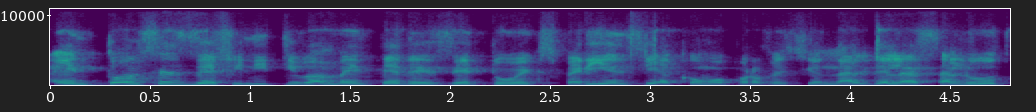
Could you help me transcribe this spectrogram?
entonces definitivamente desde tu experiencia como profesional de la salud,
